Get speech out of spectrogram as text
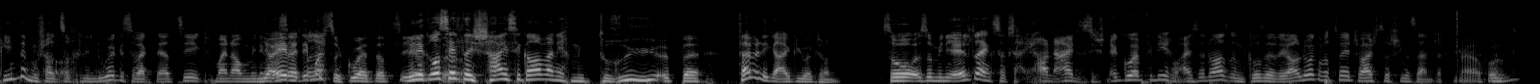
Kindern musst du halt so ein bisschen schauen, so wegen der Erziehung. Ich meine, auch meine ja, eben, die Großeltern. musst du so gut erziehen. Meine Großeltern ist scheißegal, wenn ich mit drei etwa Family Guy geschaut habe. So, so meine Eltern haben gesagt, ja, nein, das ist nicht gut für dich, weißt du was? Und Großeltern, ja, schau, was du willst, weißt du, so schlussendlich. So. Ja, voll. Und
